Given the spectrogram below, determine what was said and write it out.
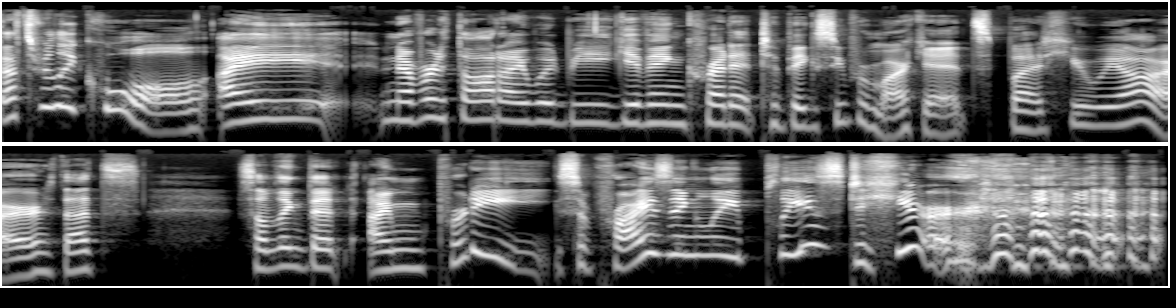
That's really cool. I never thought I would be giving credit to big supermarkets, but here we are. That's something that I'm pretty surprisingly pleased to hear.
